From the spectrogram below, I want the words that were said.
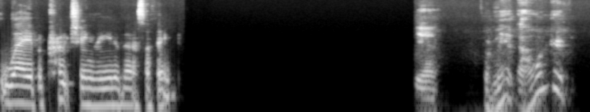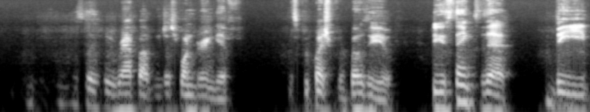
way of approaching the universe. I think. Yeah, or man, I wonder. If, as we wrap up, I'm just wondering if it's a question for both of you. Do you think that the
